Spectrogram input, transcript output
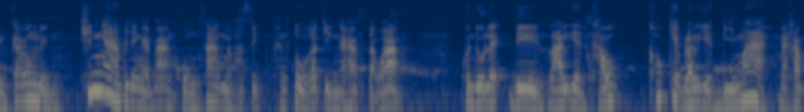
1911ชิ้นงานเป็นยังไงบ้างโครงสร้างเป็นพลาสติกทั้งตัวก็จริงนะครับ แต่ว่าคุณดูเลยดีรายละเอียดเขาเขาเก็บรายละเอียดดีมากนะครับ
